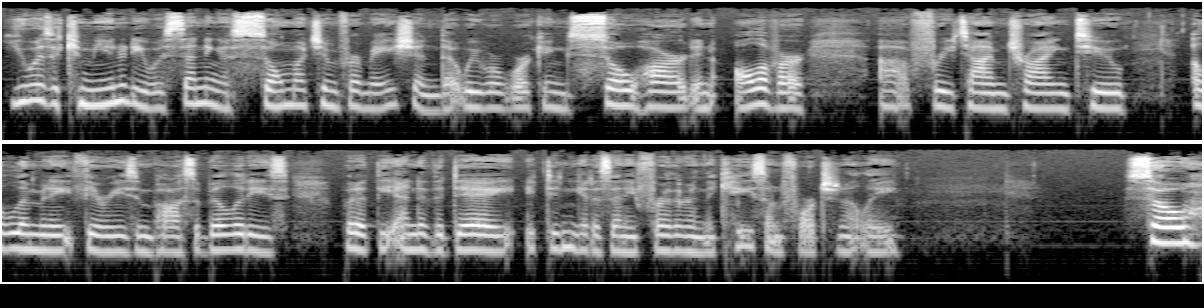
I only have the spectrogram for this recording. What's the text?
you, as a community, was sending us so much information that we were working so hard in all of our uh, free time trying to eliminate theories and possibilities. But at the end of the day, it didn't get us any further in the case, unfortunately. So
